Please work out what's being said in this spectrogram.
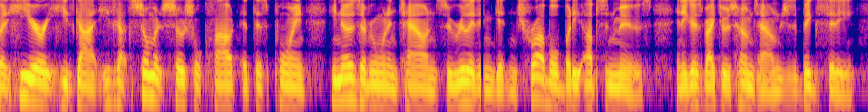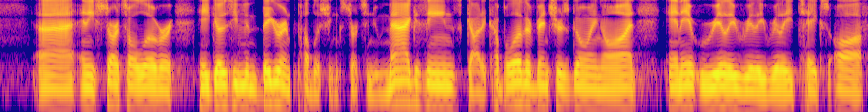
but here he's got he's got so much social clout at this point. He knows everyone in town, so he really didn't get in trouble. But he ups and moves, and he goes back to his hometown, which is a big city. Uh, and he starts all over. He goes even bigger in publishing, starts a new magazines, got a couple other ventures going on, and it really, really, really takes off.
